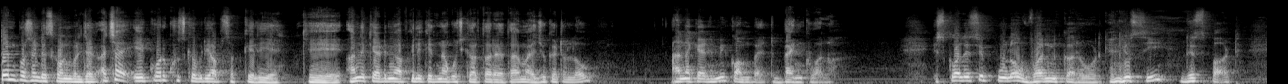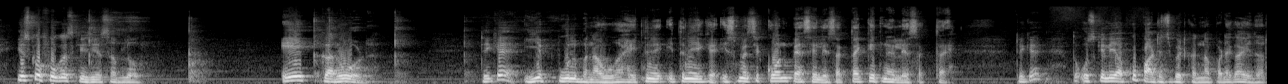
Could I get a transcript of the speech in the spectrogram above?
टेन परसेंट डिस्काउंट मिल जाएगा। अच्छा एक और खुशखबरी आप सबके लिए कि अन अकेडमी आपके लिए कितना कुछ करता रहता है। मैं एजुकेटर लोग अन अकेडमी कॉम्पैट बैंक वाला। Scholarship pool of one crore. Can you see this part इसको फोकस कीजिए सब लोग। एक करोड़। ठीक है? ये पूल बना हुआ है। इतने इतने एक है इसमें से कौन पैसे ले सकता है? कितने ले सकता है? ठीक है? तो उसके लिए आपको पार्टिसिपेट करना पड़ेगा इधर।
